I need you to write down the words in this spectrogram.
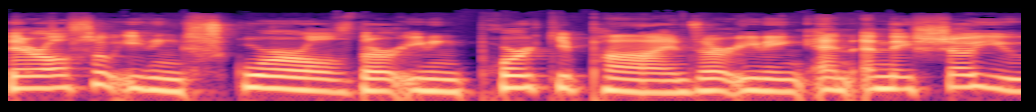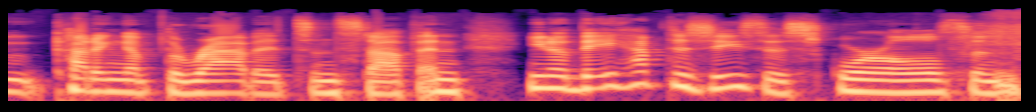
they're also eating squirrels, they're eating porcupines, they're eating, and, and they show you cutting up the rabbits and stuff. And, you know, they have diseases, squirrels, and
